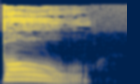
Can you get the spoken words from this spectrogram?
bowl.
